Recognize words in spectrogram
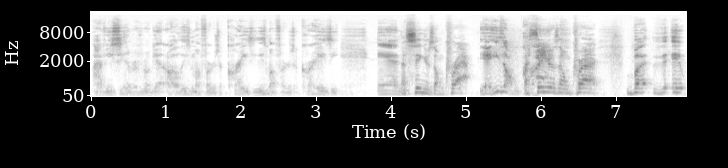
Have you seen the River again? Oh, these motherfuckers are crazy. These motherfuckers are crazy. And That singer's on crack. yeah, he's on That singer's on crack. But the, it,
